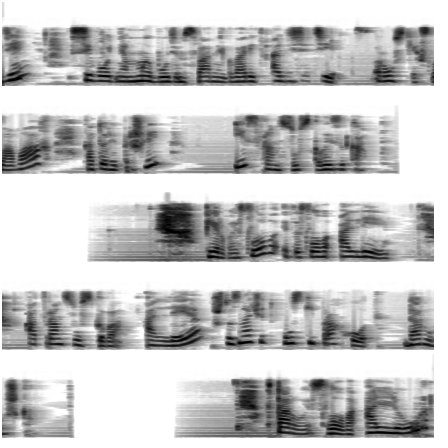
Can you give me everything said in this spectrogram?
день! Сегодня мы будем с вами говорить о 10 русских словах, которые пришли из французского языка. Первое слово – это слово «аллея». От французского «аллея», что значит узкий проход, дорожка. Второе слово «аллюр»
